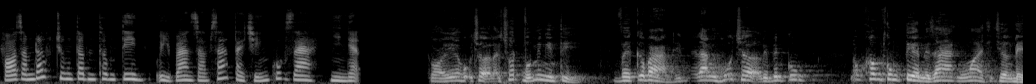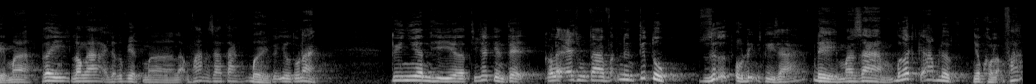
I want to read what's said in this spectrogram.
Phó Giám đốc Trung tâm Thông tin, Ủy ban Giám sát Tài chính Quốc gia nhìn nhận. Gói hỗ trợ lãi suất 40.000 tỷ. Về cơ bản thì đang hỗ trợ về bên cung. Nó không cung tiền để ra ngoài thị trường để mà gây lo ngại cho cái việc mà lạm phát gia tăng bởi cái yếu tố này. Tuy nhiên thì ờ, chính sách tiền tệ, có lẽ chúng ta vẫn nên tiếp tục giữ ổn định tỷ giá để mà giảm bớt cái áp lực nhập khẩu lạm phát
